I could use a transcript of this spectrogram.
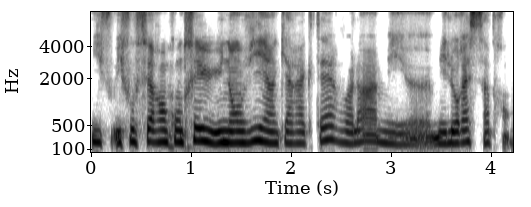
il, faut, il, faut, faire rencontrer une envie un caractère, voilà, mais, euh, mais le reste s'apprend.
